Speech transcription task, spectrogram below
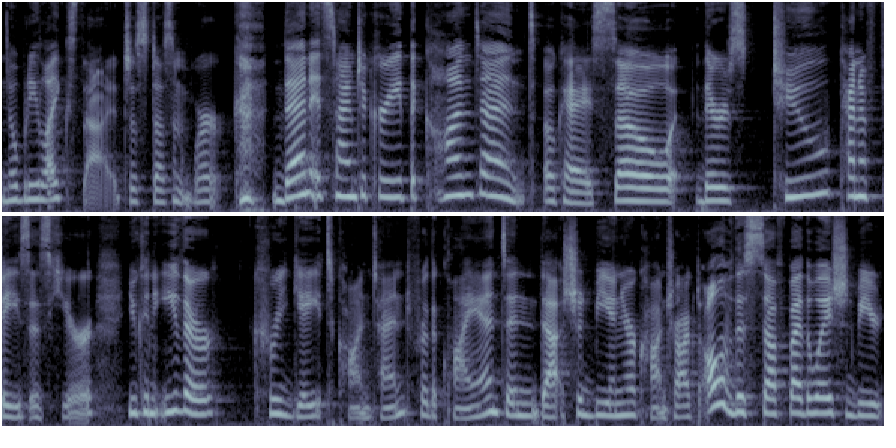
nobody likes that. It just doesn't work. then it's time to create the content. Okay, so there's two kind of phases here. You can either create content for the client, and that should be in your contract. All of this stuff, by the way, should be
